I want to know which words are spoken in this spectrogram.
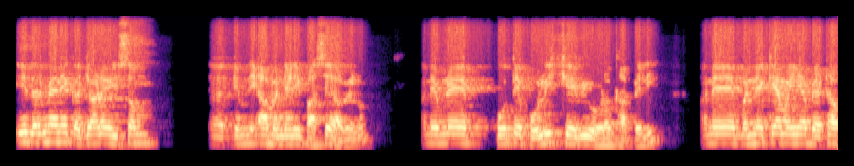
એ દરમિયાન એક અજાણ્યો ઈસમ એમની, આ બંનેની પાસે આવેલો અને એમને પોતે પોલીસ છે એવી ઓળખ આપેલી અને બંને કેમ અહીંયા બેઠા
